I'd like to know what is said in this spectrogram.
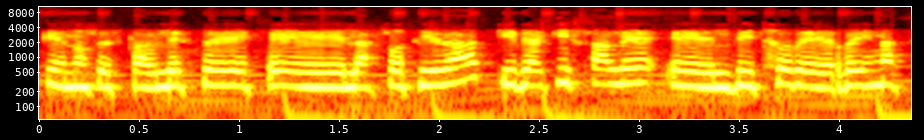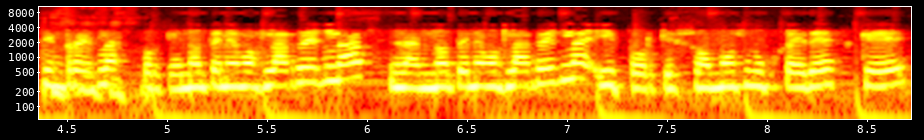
que nos establece eh, la sociedad y de aquí sale el dicho de reinas sin reglas porque no tenemos las reglas, no tenemos la regla y porque somos mujeres que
